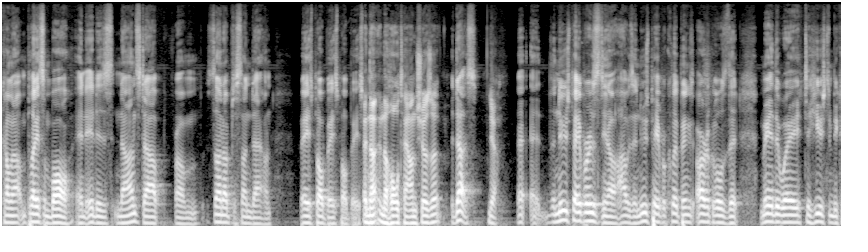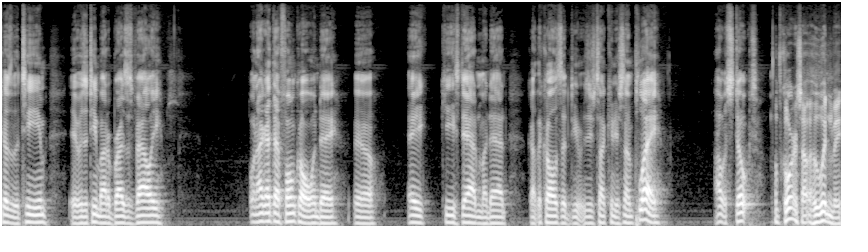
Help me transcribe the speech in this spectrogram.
come out and play some ball, and it is nonstop from sun up to sundown. Baseball, baseball, baseball. and, the, and the whole town shows up. It does. Yeah. Uh, uh, the newspapers, you know, I was in newspaper clippings, articles that made their way to Houston because of the team. It was a team out of Brazos Valley. When I got that phone call one day, you know, hey, Keith's dad and my dad got the call and said, "Your son, can your son play?" I was stoked. Of course, who wouldn't be?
